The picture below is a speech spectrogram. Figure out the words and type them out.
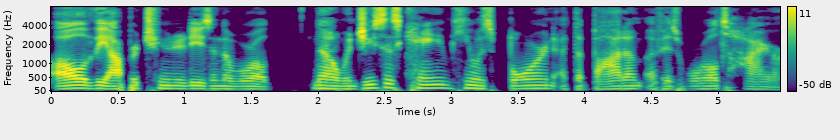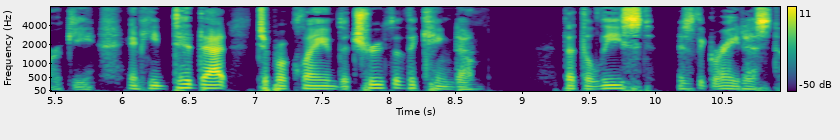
all of the opportunities in the world. No, when Jesus came, he was born at the bottom of his world's hierarchy, and he did that to proclaim the truth of the kingdom that the least is the greatest.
